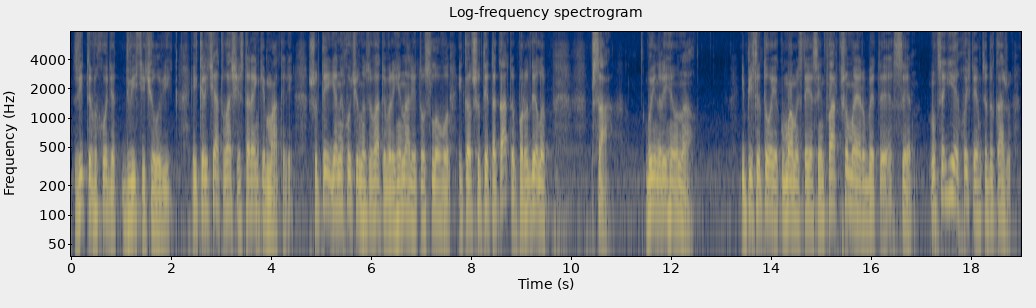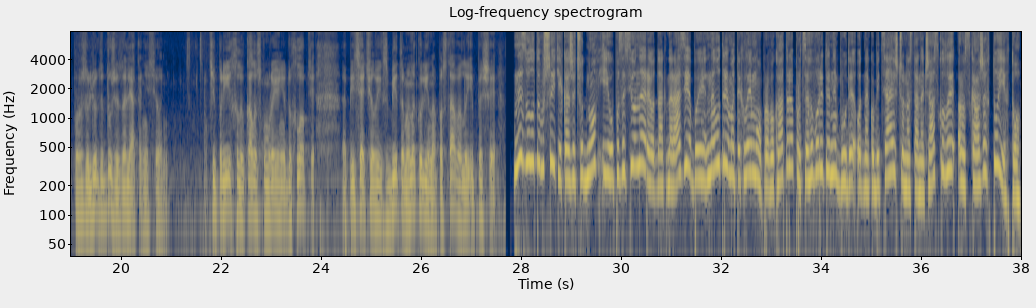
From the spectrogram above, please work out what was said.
Звідти виходять 200 чоловік і кричать ваші старенькі матері, що ти, я не хочу називати в оригіналі то слово, і кажуть, що ти така то породила пса, бо він регіонал. І після того, як у мами стається інфаркт, що має робити син? Ну це є, хочете, я вам це докажу. Повезу. Люди дуже залякані сьогодні. Чи приїхали в Каловському районі до хлопці е, 50 чоловік з на коліна поставили і пиши. Не золотом шиті, каже Чуднов, і опозиціонери. Однак наразі, аби не отримати клеймо провокатора, про це говорити не буде. Однак обіцяє, що настане час, коли розкаже, хто є хто.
